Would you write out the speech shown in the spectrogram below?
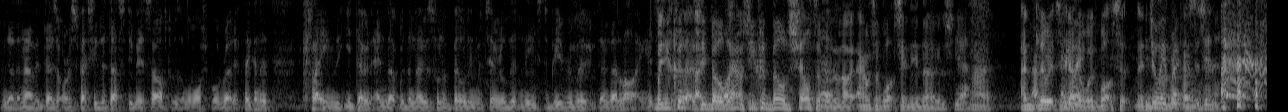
you know, the Namib Desert, or especially the dusty bits afterwards on the washboard road, if they're going to claim that you don't end up with a nose full of building material that needs to be removed, then they're lying. It's But you could actually build a house. You could build shelter for the night out of what's in your nose. Yeah. Right. And glue it together Anyway, with what's in your nose. Enjoy your your breakfast or underpants.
